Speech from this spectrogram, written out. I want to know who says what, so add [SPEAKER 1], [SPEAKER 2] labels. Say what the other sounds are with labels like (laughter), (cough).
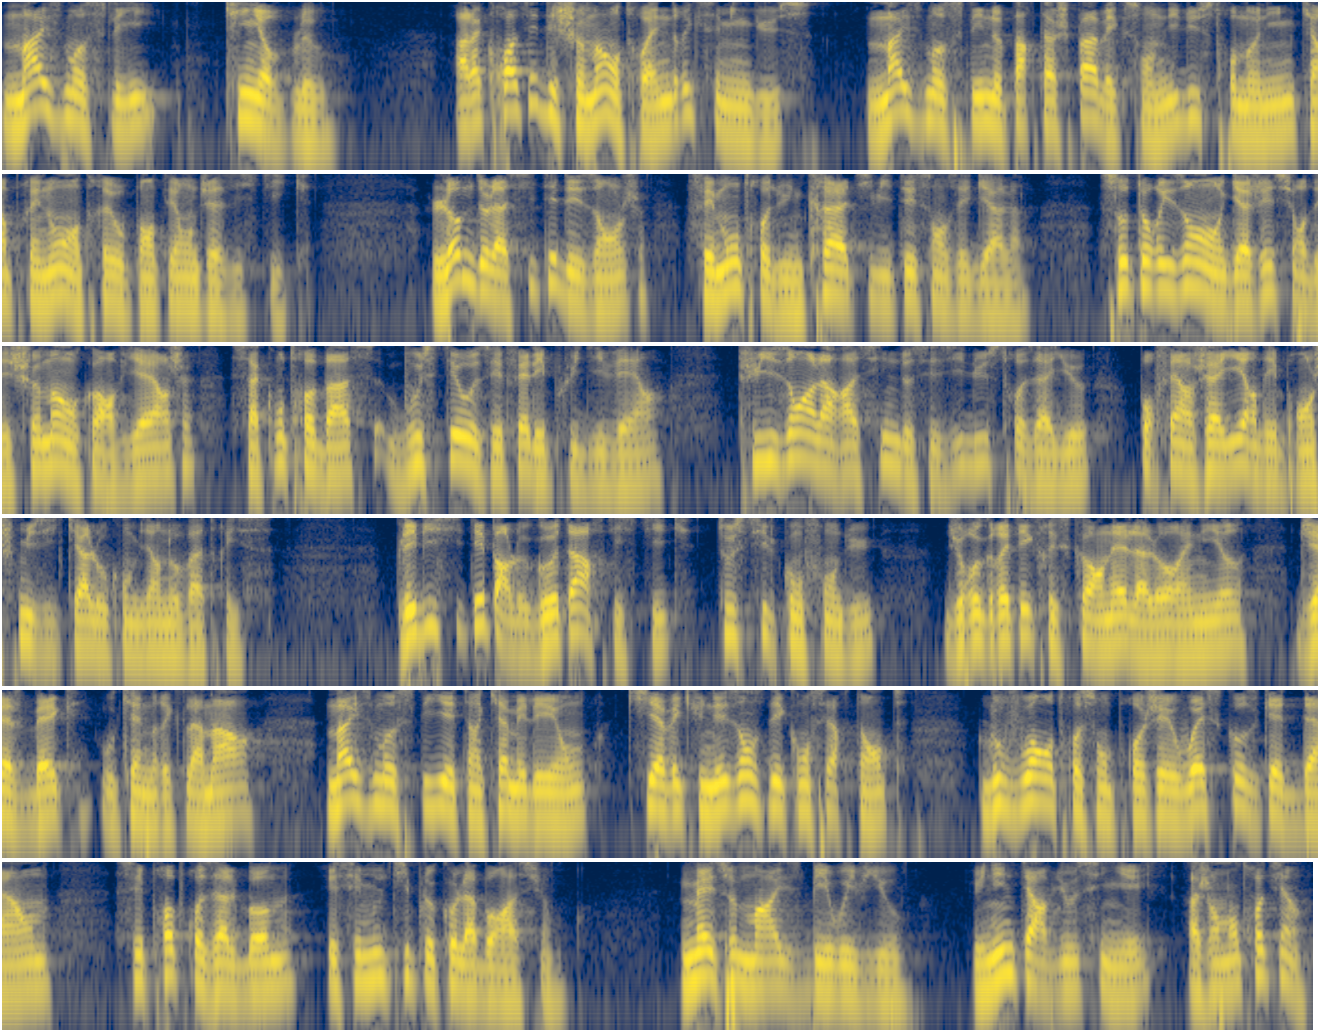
[SPEAKER 1] Miles Mosley, King of Blue. À la croisée des chemins entre Hendrix et Mingus, Miles Mosley ne partage pas avec son illustre homonyme qu'un prénom entré au panthéon jazzistique. L'homme de la Cité des Anges fait montre d'une créativité sans égale, s'autorisant à engager sur des chemins encore vierges sa contrebasse boostée aux effets les plus divers, puisant à la racine de ses illustres aïeux pour faire jaillir des branches musicales ô combien novatrices. Plébiscité par le Gotha artistique, tout style confondu, du regretté Chris Cornell à Lauren Hill, Jeff Beck ou Kendrick Lamar, Miles Mosley est un caméléon qui, avec une aisance déconcertante, louvoie entre son projet West Coast Get Down, ses propres albums et ses multiples collaborations. May the Miles be with you. Une interview signée Agent d'entretien.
